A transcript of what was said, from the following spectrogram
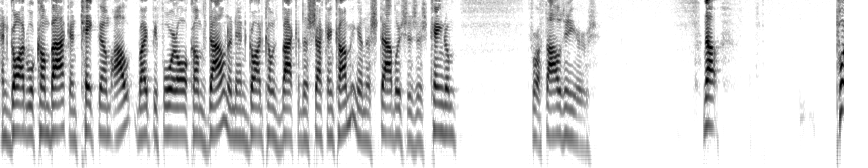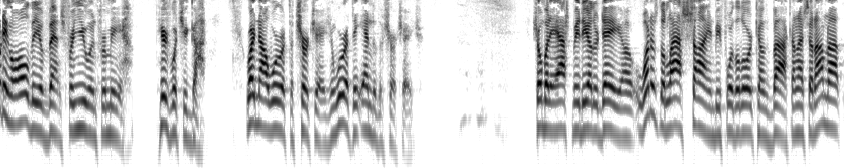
And God will come back and take them out right before it all comes down. And then God comes back at the second coming and establishes his kingdom for a thousand years. Now, putting all the events for you and for me, here's what you got. Right now, we're at the church age, and we're at the end of the church age. Somebody asked me the other day, uh, What is the last sign before the Lord comes back? And I said, I'm not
